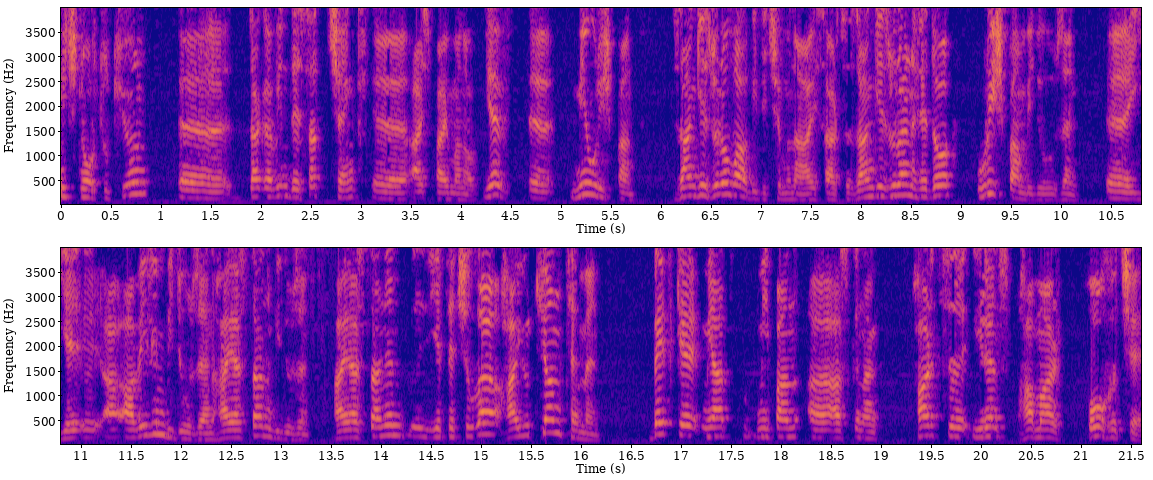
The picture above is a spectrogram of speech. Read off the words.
միջնորդություն դակավին դեսած չենք այս պայմանով եւ մի ուրիշ բան Զանգեզուրով ալ պիտի չմնա այս հարցը։ Զանգեզուրան հետո ուրիշ բան պիտի ուզեն ավելին պիտի ուզեն, Հայաստանը պիտի ուզեն։ Հայաստանին եթե չլա հայության թեմեն, պետք է մի հատ մի բան հասկանանք, հարցը իրենց համար հողը չէ,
